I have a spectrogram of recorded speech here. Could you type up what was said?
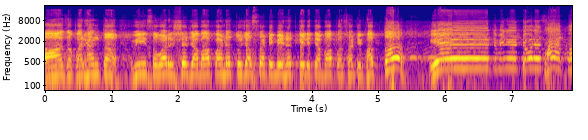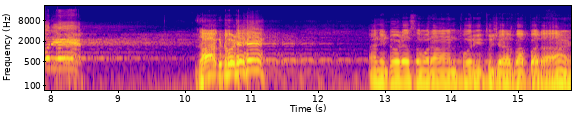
आजपर्यंत वीस वर्ष ज्या बापानं तुझ्यासाठी मेहनत केली त्या बापासाठी फक्त एक मिनिट डोळे झाक पोरे झाक डोळे. आणि डोळ्यासमोर आण पोरी तुझ्या बापाला आण.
